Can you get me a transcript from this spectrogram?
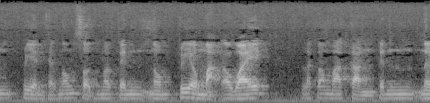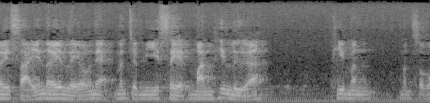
ำเปลี่ยนจากนมสดมาเป็นนมเปรี้ยวหมักเอาไว้ แล้วก็มากันเป็นเนยใสเนยเหลวเนี่ย มันจะมีเศษมันที่เหลือ ที่มันมันสก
